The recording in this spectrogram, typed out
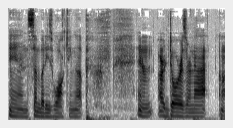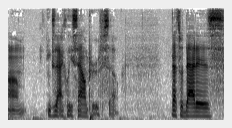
and somebody's walking up, and our doors are not um, exactly soundproof, so that's what that is.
